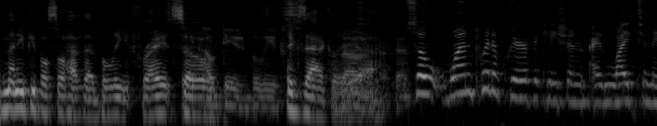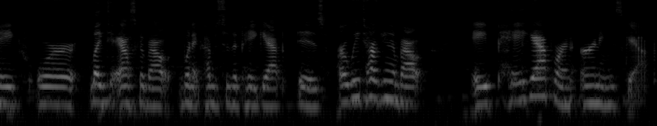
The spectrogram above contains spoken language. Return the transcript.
many people still have that belief, right? It's so like outdated beliefs. Exactly. Oh, yeah. Okay. So one point of clarification I like to make or like to ask about when it comes to the pay gap is: Are we talking about a pay gap or an earnings gap?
